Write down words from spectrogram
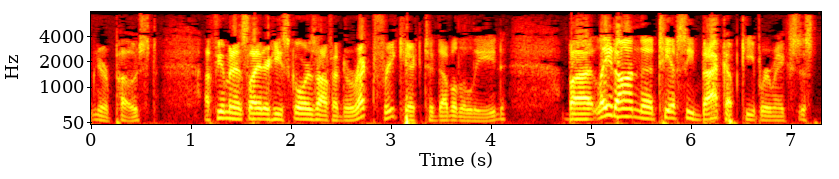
near post. A few minutes later, he scores off a direct free kick to double the lead. But late on, the TFC backup keeper makes just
